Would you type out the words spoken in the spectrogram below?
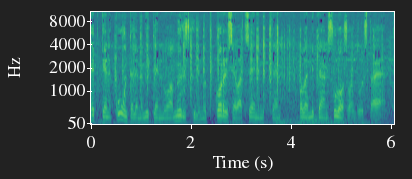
hetken kuuntelemme, miten nuo myrskylinnut korisevat. Se ei nimittäin ole mitään sulosointuista ääntä.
